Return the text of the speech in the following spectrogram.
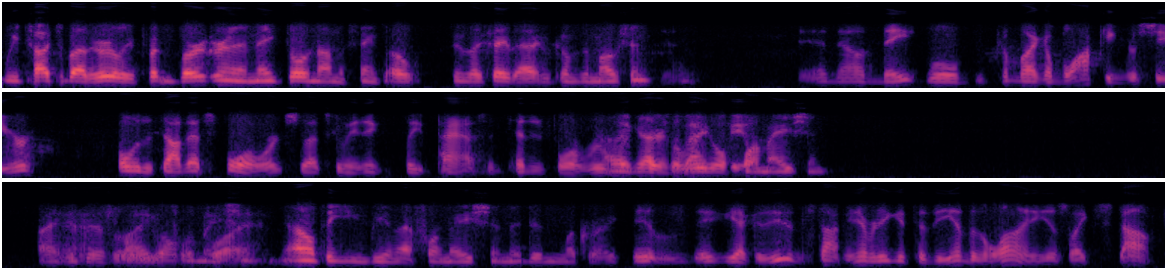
we talked about it earlier, putting Bergeron and Nate Thornton on the same. Oh, as soon as I say that, who comes in motion? And now Nate will become like a blocking receiver over the top. That's forward, so that's going to be an incomplete pass intended for Ruben. I think that's a legal formation. I think that's flag legal on formation. I don't think you can be in that formation. It didn't look right. It, it, yeah, because he didn't stop. He never did get to the end of the line. He just like stopped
